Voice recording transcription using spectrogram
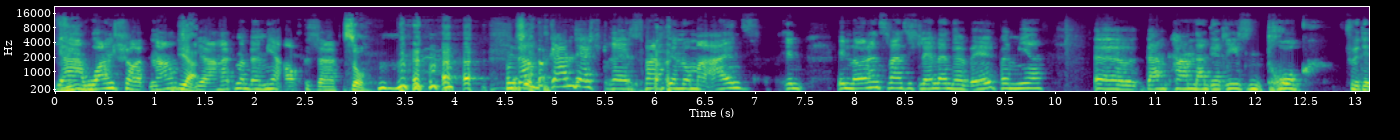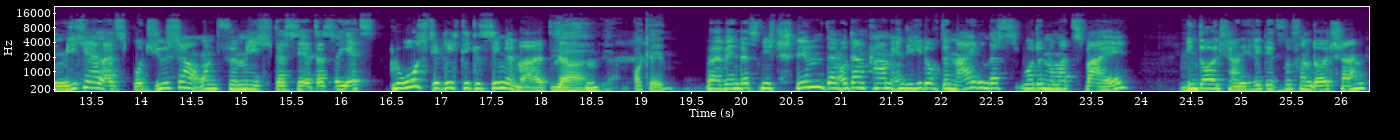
ja, One-Shot, ne? Ja. ja, hat man bei mir auch gesagt. So, Und dann begann der Stress nach der Nummer eins in, in 29 Ländern der Welt bei mir. Äh, dann kam dann der Riesendruck für den Michael als Producer und für mich, dass er, dass er jetzt bloß die richtige Singlewahl ja, treffen. ja, okay. Weil wenn das nicht stimmt, dann, und dann kam In the Heat of the Night und das wurde Nummer zwei Hm. in Deutschland. Ich rede jetzt nur von Deutschland.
